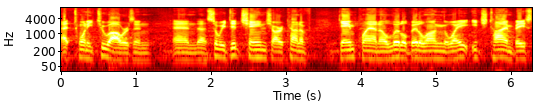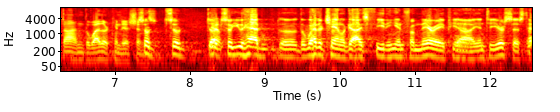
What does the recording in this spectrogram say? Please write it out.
at 22 hours in. And uh, so we did change our kind of game plan a little bit along the way each time based on the weather conditions. So, so Doug, so you had the, the Weather Channel guys feeding in from their API Yeah. into your system.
